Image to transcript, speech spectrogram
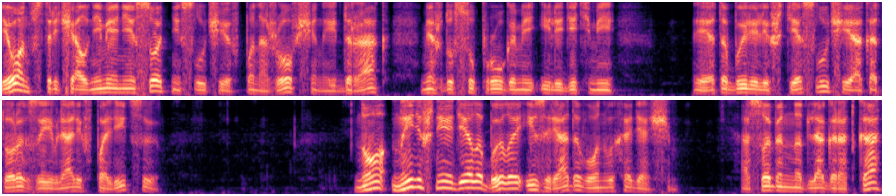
и он встречал не менее сотни случаев поножовщины и драк между супругами или детьми, и это были лишь те случаи, о которых заявляли в полицию. Но нынешнее дело было из ряда вон выходящим, особенно для городка,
